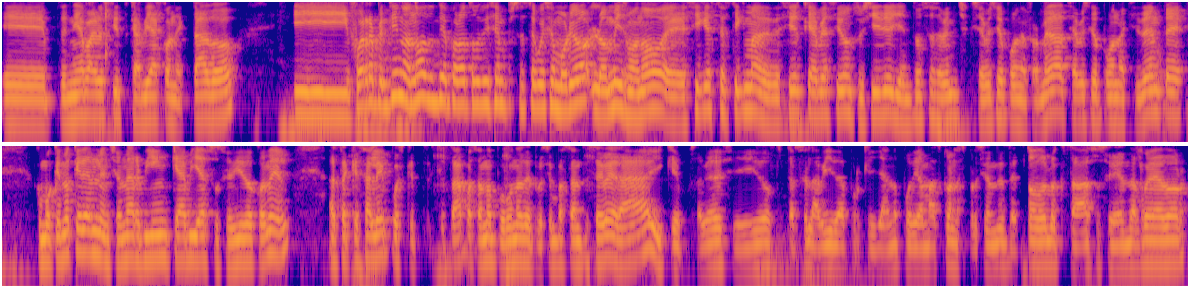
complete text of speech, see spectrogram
eh, tenía varios hits que había conectado y fue repentino, ¿no? De un día para otro dicen, pues este güey se murió, lo mismo, ¿no? Eh, sigue este estigma de decir que había sido un suicidio y entonces habían dicho que se había sido por una enfermedad, se había sido por un accidente, como que no querían mencionar bien qué había sucedido con él, hasta que sale pues que, estaba pasando por una depresión bastante severa y que pues, había decidido quitarse la vida porque ya no podía más con las presiones de todo lo que estaba sucediendo alrededor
